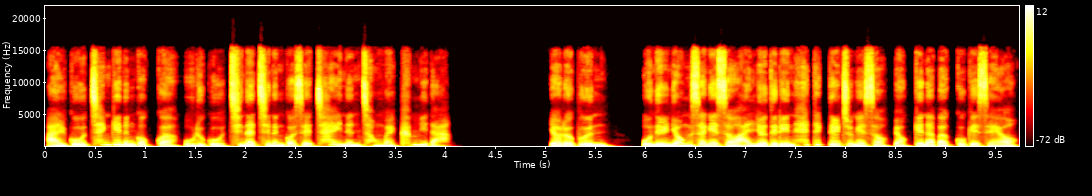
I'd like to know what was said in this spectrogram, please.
알고 챙기는 것과 모르고 지나치는 것의 차이는 정말 큽니다. 여러분, 오늘 영상에서 알려드린 혜택들 중에서 몇 개나 받고 계세요?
